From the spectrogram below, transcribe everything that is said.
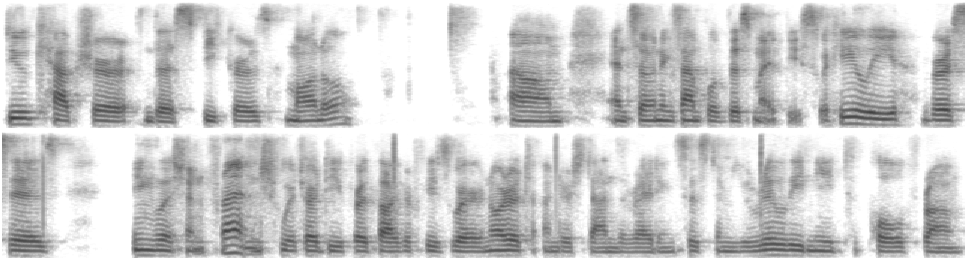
do capture the speaker's model. Um, and so an example of this might be Swahili versus English and French, which are deep orthographies where in order to understand the writing system, you really need to pull from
